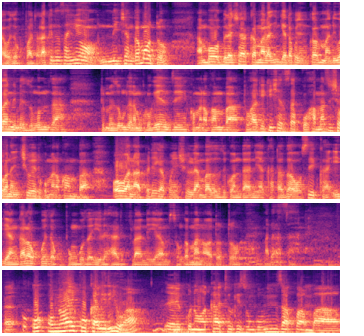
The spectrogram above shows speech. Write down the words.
aweze kupata. Lakini sasa hiyo ni changamoto ambayo bila shaka mara nyingi hata kwenye madiwani nimezungumza tumezungumza na mkurugenzi kwa maana kwamba tuhakikishe sasa kuhamasisha wananchi wetu kwa maana kwamba wao wanawapeleka kwenye shule ambazo ziko ndani ya kata zao husika ili angalau kuweza kupunguza ile hali fulani ya msongamano wa watoto madarasani. Uh, umewahi kukaririwa eh, kuna wakati ukizungumza kwamba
